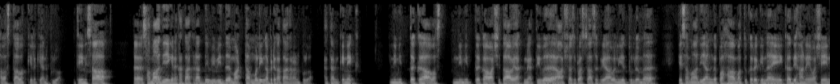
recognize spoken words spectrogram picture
අවස්ථාවක් කියලා කියන්න පුළුවන්. ඒ නිසා සමාධිය ගැන කතා කරද්දී විවිධ මට්ටම් වලින් අපිට කතා කරන්න පුළුවන්. ඇතම් කෙනෙක් නිමිත්තක නිමිත්තක අවශ්‍යතාවයක් නැතිව ආශ්වාස ප්‍රශ්වාස ක්‍රියාවලිය තුලම ඒ සමාධි අංග පහ මතු කරගෙන ඒක ධානයේ වශයෙන්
